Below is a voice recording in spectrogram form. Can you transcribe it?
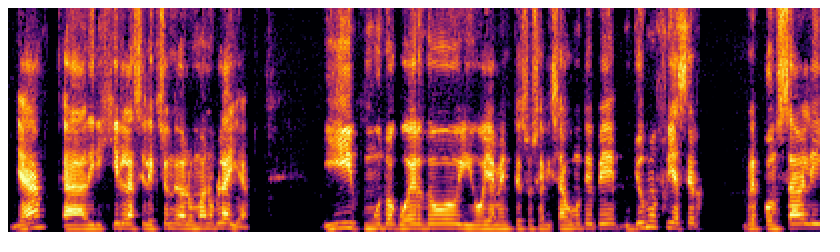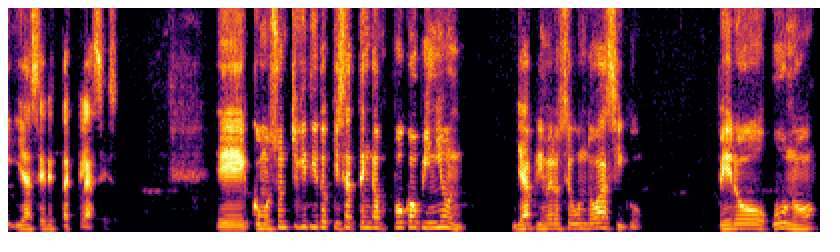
¿ya? A dirigir la selección de balonmano playa. Y mutuo acuerdo y obviamente socializado con UTP, yo me fui a ser responsable y hacer estas clases. Eh, como son chiquititos, quizás tengan poca opinión, ya primero, segundo básico, pero uno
